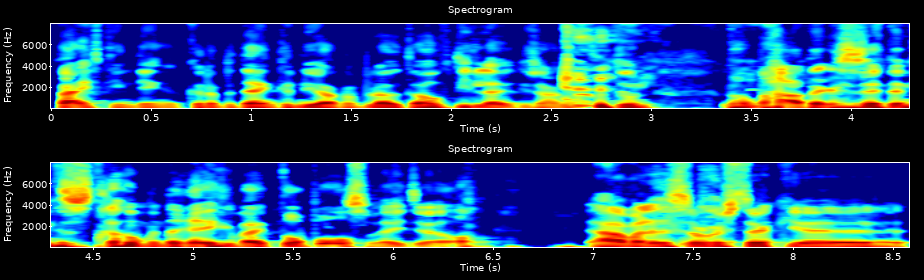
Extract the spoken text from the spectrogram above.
15 dingen kunnen bedenken nu uit mijn blote hoofd die leuker zijn om te doen dan daar zitten in de stromende regen bij Top Os, weet je wel. Ja, maar dat is toch een stukje,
